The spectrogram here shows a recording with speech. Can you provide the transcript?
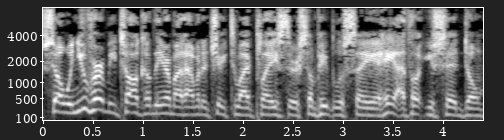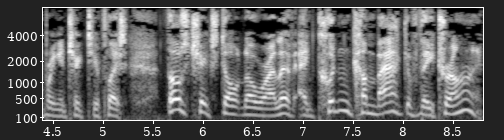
So when you've heard me talk on the air about having a chick to my place, there's some people who say, hey, I thought you said don't bring a chick to your place. Those chicks don't know where I live and couldn't come back if they tried.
